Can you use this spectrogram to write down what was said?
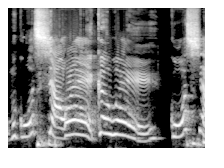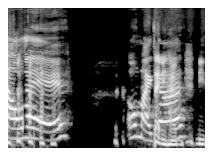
我们国小哎、各位国小哎、Oh my 在你还 god！你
